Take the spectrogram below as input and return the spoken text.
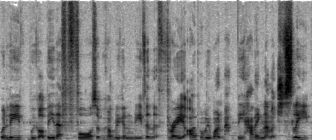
We leave we've got to be there for four so we're probably going to leave in at three. I probably won't be having that much sleep.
